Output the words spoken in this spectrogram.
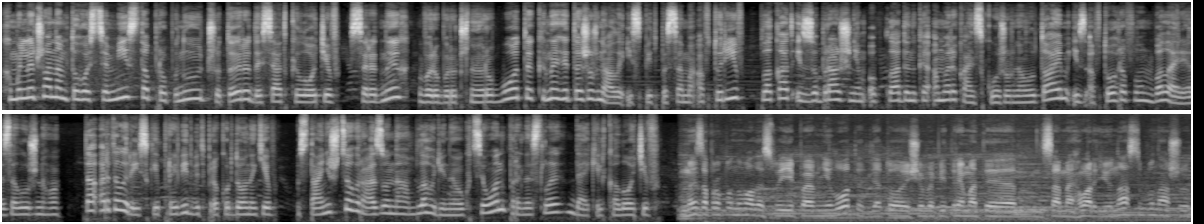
Хмельничанам та гостям міста пропонують чотири десятки лотів. Серед них вироби ручної роботи, книги та журнали із підписами авторів, плакат із зображенням обкладинки американського журналу Тайм із автографом Валерія Залужного та артилерійський привід від прикордонників. Останні ж цього разу на благодійний аукціон принесли декілька лотів. Ми запропонували свої певні лоти для того, щоб підтримати саме гвардію наступу нашу,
